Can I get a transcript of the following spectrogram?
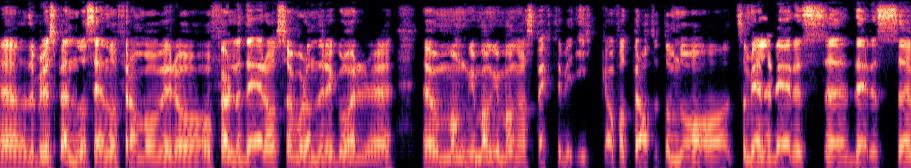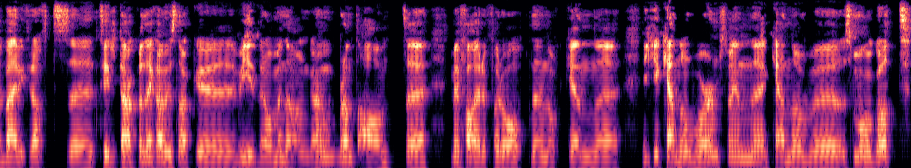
Eh, det blir jo spennende å se nå framover og, og, følge dere også, hvordan dere går. Eh, det er jo mange mange, mange aspekter vi ikke har fått pratet om nå, og, som gjelder deres, eh, deres bærekraftstiltak. og Det kan vi snakke videre om en annen gang, bl.a. med fare for å åpne nok en ikke can of worms, men can of smågodt.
